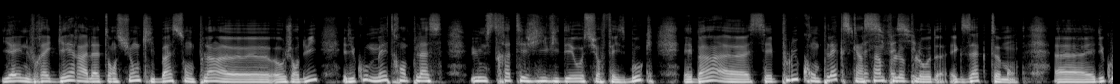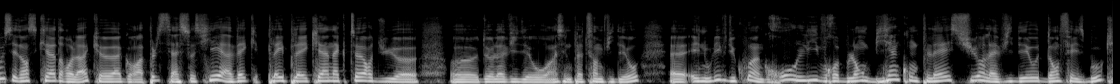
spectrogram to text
Il y a une vraie guerre à l'attention qui bat son plein euh, aujourd'hui. Et du coup, mettre en place une stratégie vidéo sur Facebook, eh ben, euh, c'est plus complexe qu'un si simple upload. Exactement. Euh, et du coup, c'est dans ce cadre-là que Agorapulse s'est associé avec PlayPlay, qui est un acteur du, euh, euh, euh, de la vidéo. hein, c'est une plateforme vidéo euh, et nous livre du coup un gros livre blanc bien complet sur la vidéo dans Facebook.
